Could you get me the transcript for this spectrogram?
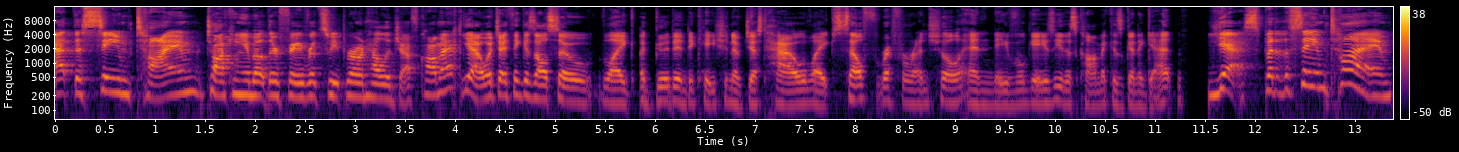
at the same time talking about their favorite Sweet Bro and Hella Jeff comic. Yeah, which I think is also like a good indication of just how like self-referential and navel-gazy this comic is going to get. Yes, but at the same time,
